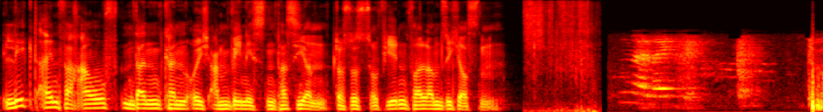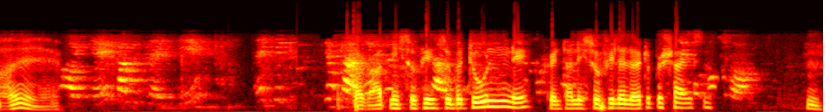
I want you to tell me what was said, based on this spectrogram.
legt einfach auf, dann kann euch am wenigsten passieren. Das ist auf jeden Fall am sichersten. Toll. Da gerade nicht so viel zu betonen, ne? Könnt da nicht so viele Leute bescheißen. Hm.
